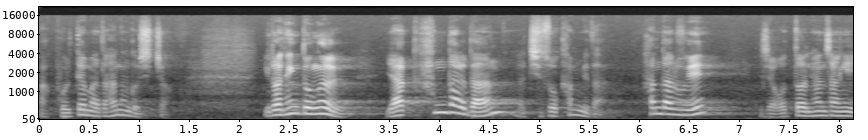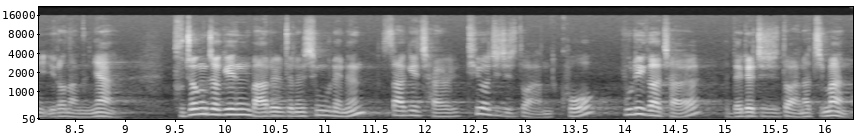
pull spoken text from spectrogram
막 볼 때마다 하는 것이죠. 이런 행동을 약 한 달간 지속합니다. 한 달 후에 이제 어떤 현상이 일어나느냐? 부정적인 말을 들은 식물에는 싹이 잘 틔어지지도 않고 뿌리가 잘 내려지지도 않았지만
